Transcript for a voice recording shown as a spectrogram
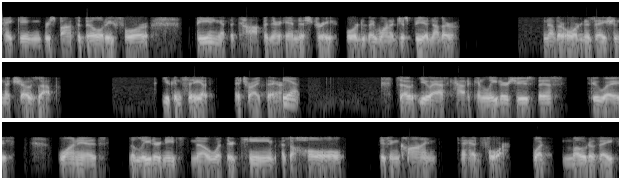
taking responsibility for being at the top in their industry, or do they want to just be another another organization that shows up? You can see it; it's right there. Yeah. So you ask, how can leaders use this? Two ways. One is the leader needs to know what their team as a whole is inclined to head for. What motivates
